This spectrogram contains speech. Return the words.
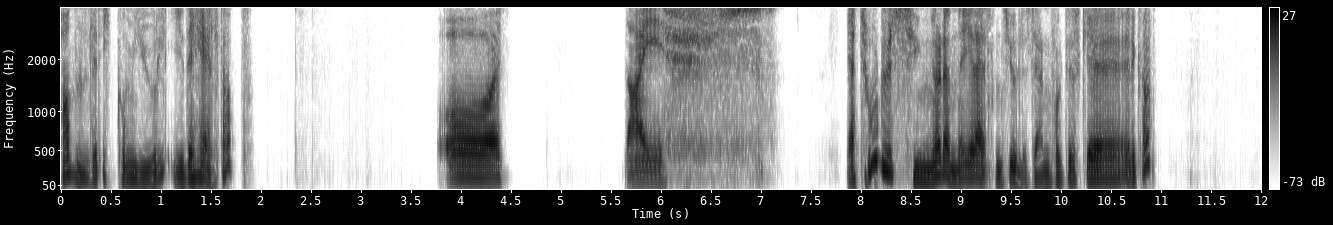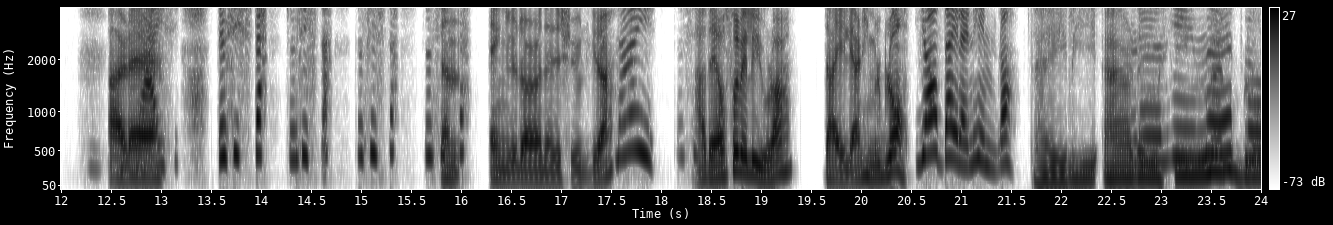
handler ikke om jul i det hele tatt? og Nei Jeg tror du synger denne i Reisen til julestjernen, faktisk, Erika. Er det Nei, den siste! Den siste! Den siste! Den Den siste! engler daler ned i skjul-greia? Den Nei, siste. det er også veldig jula. Deilig er den himmelblå. Ja, deilig er den himmelblå. Deilig er den himmelblå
